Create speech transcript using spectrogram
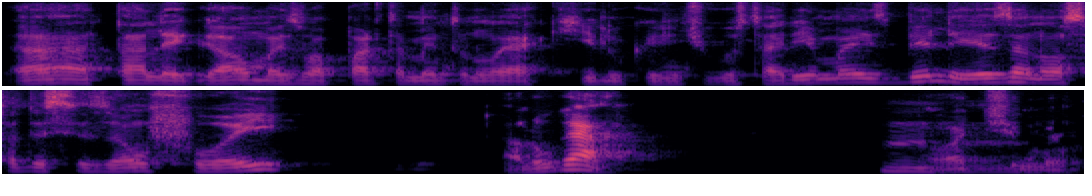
ah, tá legal, mas o apartamento não é aquilo que a gente gostaria, mas beleza, a nossa decisão foi alugar. Uhum. Ótimo.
